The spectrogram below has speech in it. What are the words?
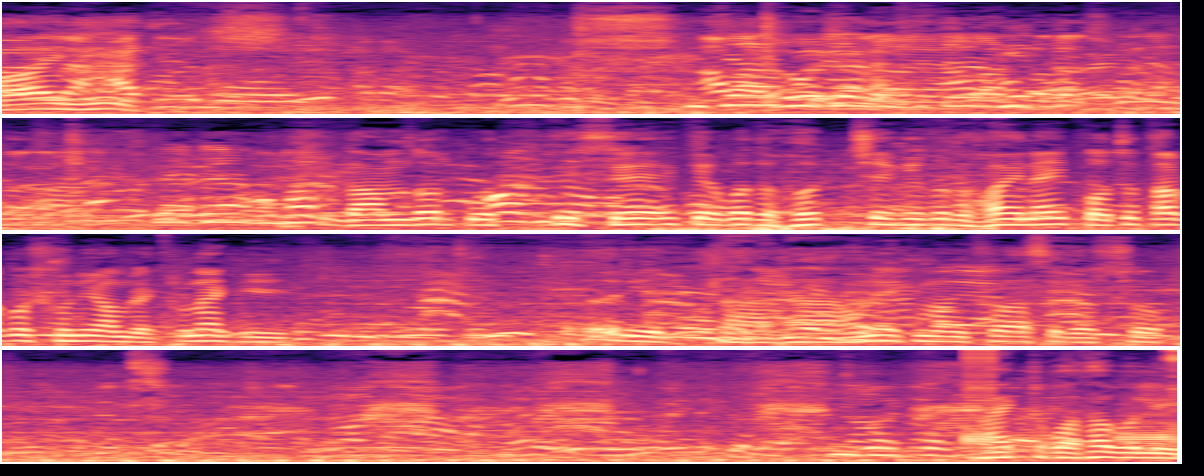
হয়নি দাম দর করতেছে কেউ কত হচ্ছে কেউ কত হয় নাই কত তারপর শুনি আমরা একটু নাকি। দাদা অনেক মাংস আছে দর্শক। ভাই একটু কথা বলি।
